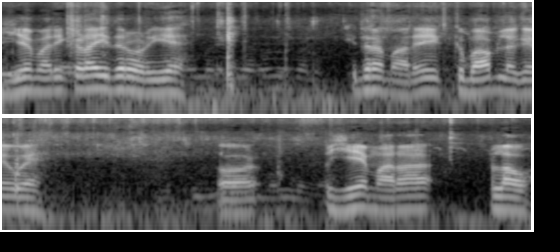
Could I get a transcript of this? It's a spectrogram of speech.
ये हमारी कढ़ाई इधर हो रही है। इधर हमारे कबाब लगे हुए हैं और ये हमारा पुलाव।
